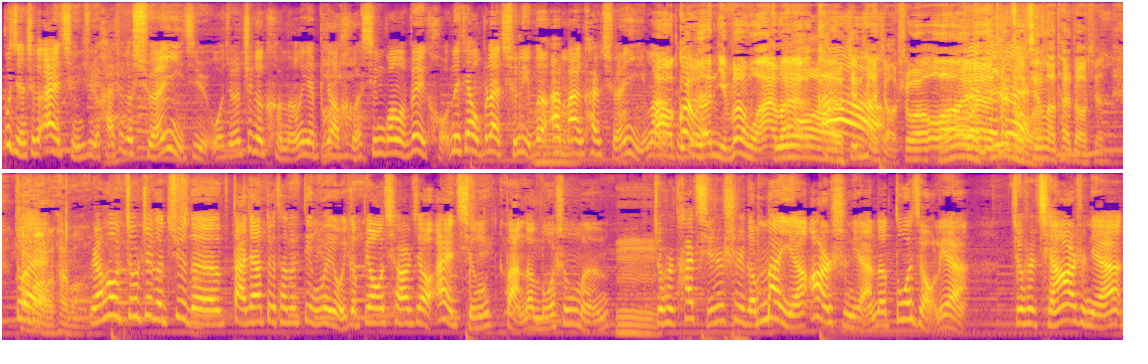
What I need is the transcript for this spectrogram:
不仅是个爱情剧，还是个悬疑剧。我觉得这个可能也比较合星光的胃口。那天我不是在群里问爱不爱看悬疑嘛？啊，怪不得你问我爱不爱看侦探小说，哇，太走心了，太走心，对太棒了，太棒了。然后就这个剧的，大家对它的定位有一个标签儿叫爱情版的《罗生门》。嗯，就是它其实是一个蔓延二十年的多角恋，就是前二十年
